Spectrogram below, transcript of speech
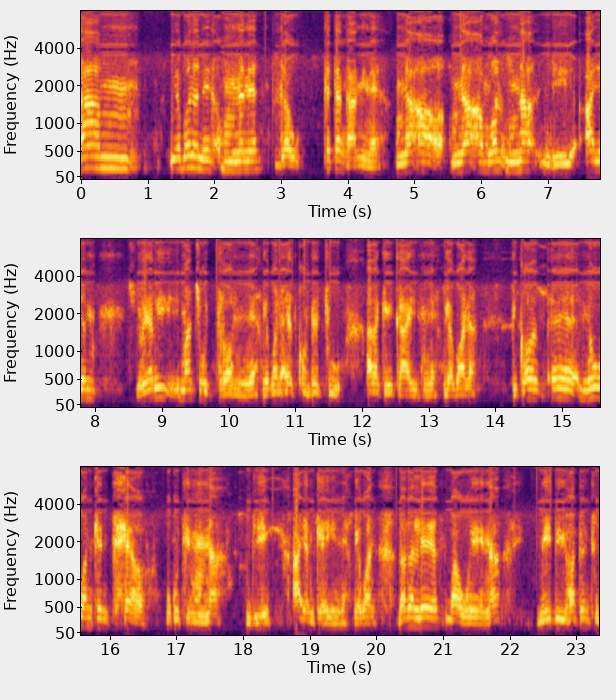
um uyabona ne mina ne ngizawuthetha ngami ne mina uh, uh, mina i'm one mina ndi i am very much withdrawn ne uyabona as compared to other gay guys ne uyabona because uh, no one can tell ukuthi mina nje i am gay yabona not unless ba wena maybe you happen to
